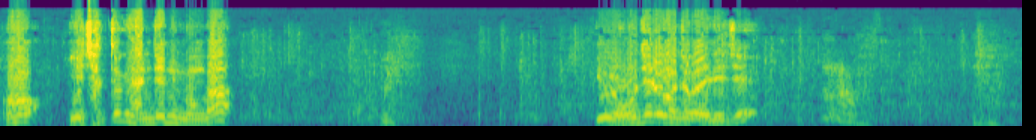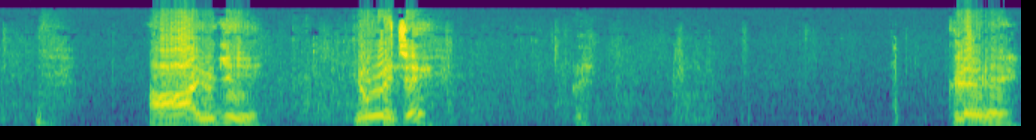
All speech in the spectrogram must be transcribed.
어? 이게 작동이 안 되는 건가? 이걸 어디로 가져가야 되지? 아, 여기. 요거였지? 그래, 그래.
